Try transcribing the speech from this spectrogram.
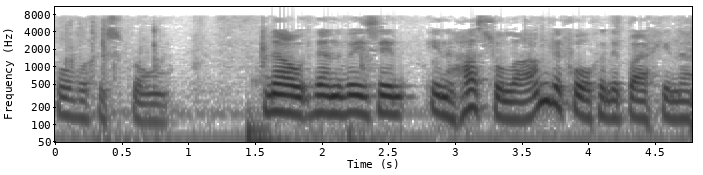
overgesprongen. Nou, dan wij zijn in Hasulam, de volgende pagina,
